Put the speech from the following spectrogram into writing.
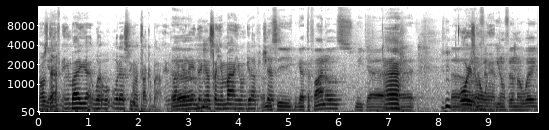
Most Yeah. def. Anybody got what? what- What else you gonna talk about? Anybody got Uh, anything else on your mind you want to get off your chest? let me see. We got the finals. We got. Ah. uh, Warriors gonna feel, win. you don't feel no way.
